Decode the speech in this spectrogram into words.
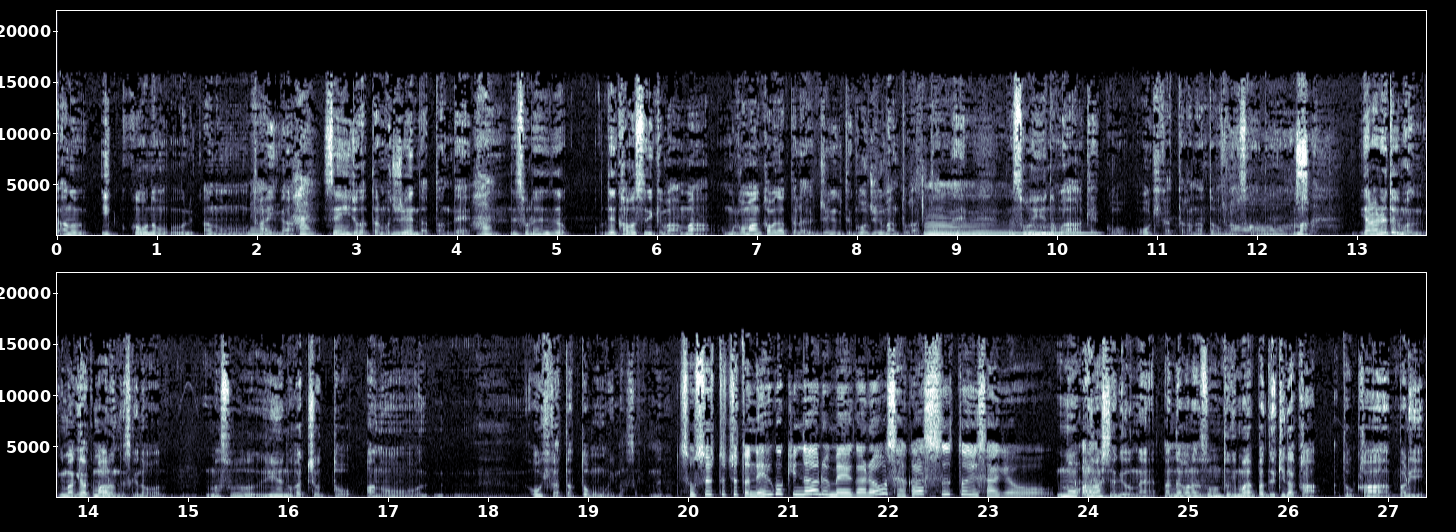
あの1個のあの単位が1000円以上だったらもう10円だったんで、はい、でそれで株数いけば、まあ、5万株だったら10円で50万とかあったんで、そういうのが結構大きかったかなと思いますけどね。まあ、やられる時も、まあ、逆もあるんですけど、まあ、そういうのがちょっと、あの、大きかったと思いますけどね。そうすると、ちょっと値動きのある銘柄を探すという作業もありましたけどね、だからその時もやっぱ出来高とか、やっぱり、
